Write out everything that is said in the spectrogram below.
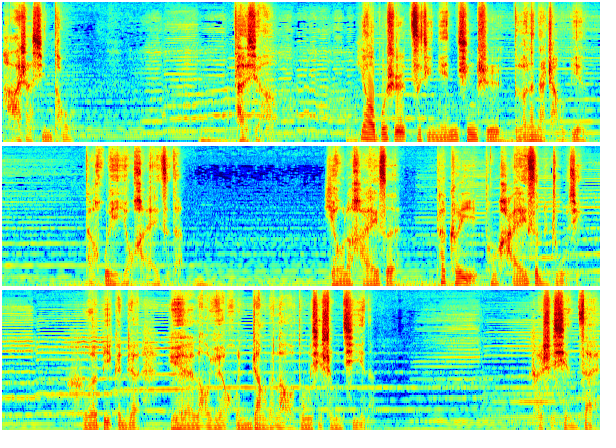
爬上心头。他想，要不是自己年轻时得了那场病，他会有孩子的。有了孩子，他可以同孩子们住去，何必跟着？越老越混账的老东西生气呢？可是现在，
